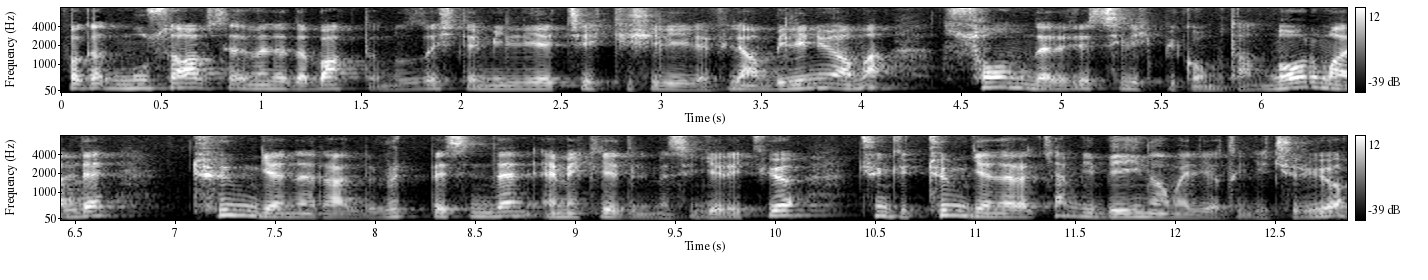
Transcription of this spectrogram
Fakat Musa Avseven'e de baktığımızda işte milliyetçi kişiliğiyle falan biliniyor ama son derece silik bir komutan. Normalde tüm general rütbesinden emekli edilmesi gerekiyor. Çünkü tüm generalken bir beyin ameliyatı geçiriyor.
